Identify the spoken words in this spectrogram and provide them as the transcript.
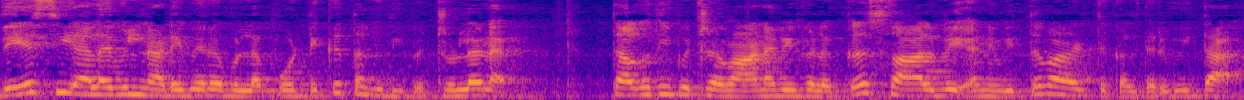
தேசிய அளவில் நடைபெறவுள்ள போட்டிக்கு தகுதி பெற்றுள்ளனர். தகுதி பெற்ற மாணவிகளுக்கு சால்வை அணிவித்து வாழ்த்துக்கள் தெரிவித்தார்.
